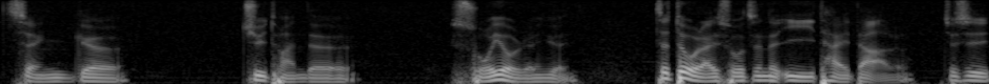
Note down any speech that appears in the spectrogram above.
整个剧团的所有人员，这对我来说真的意义太大了。就是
